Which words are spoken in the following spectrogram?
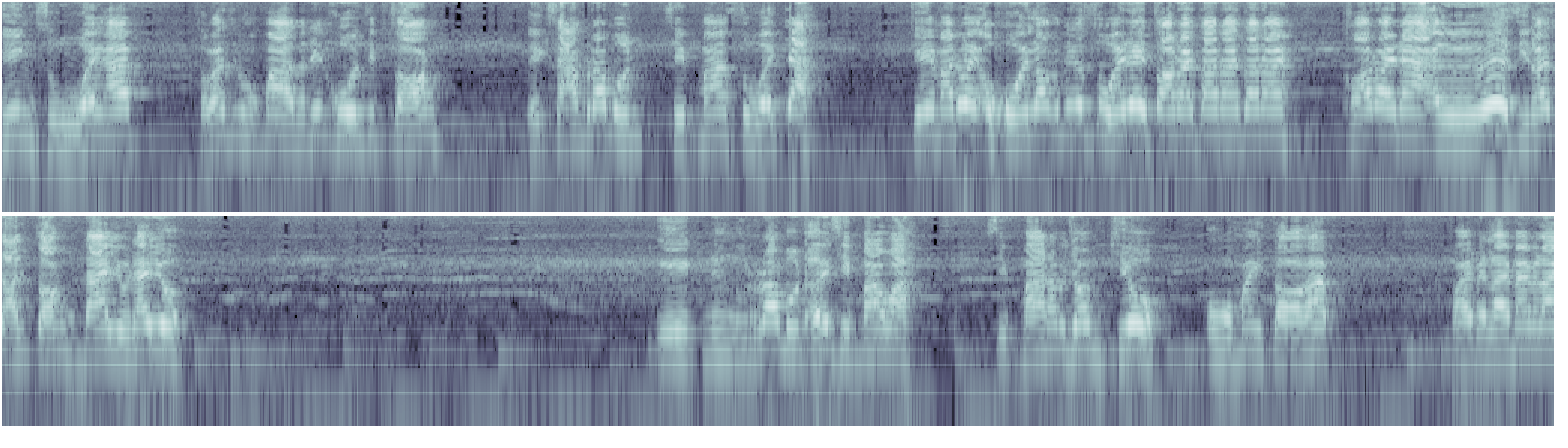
คิงสวยครับ216บาท ตอนนี้คูณ 12เหล็ก3รอบหมุน 10 มาสวยจ้ะ เจมาด้วย โอ้โหล็อกนี้ก็สวยเลยต่อหน่อยต่อหน่อยต่อหน่อย ขอหน่อยนะเออ 432 ได้อยู่ได้อยู่ อีกหนึ่งรอบหมุน เอ้ย 10 มาว่ะ 10 มาท่านผู้ชมคิว โอ้โห ไม่ต่อครับไม่เป็นไรไม่เป็นไร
